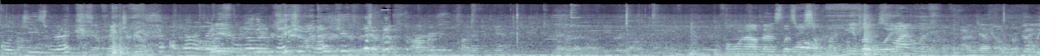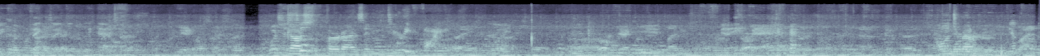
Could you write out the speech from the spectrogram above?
Oh, jeez, Rick. Make Dragoon. I'm not ready for another adventure, Rick. Fallen Albaz lets me summon any level 8. I'm definitely the things I literally have. Goddess of the Third Eye is any material. I'll enter battle. Yep.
